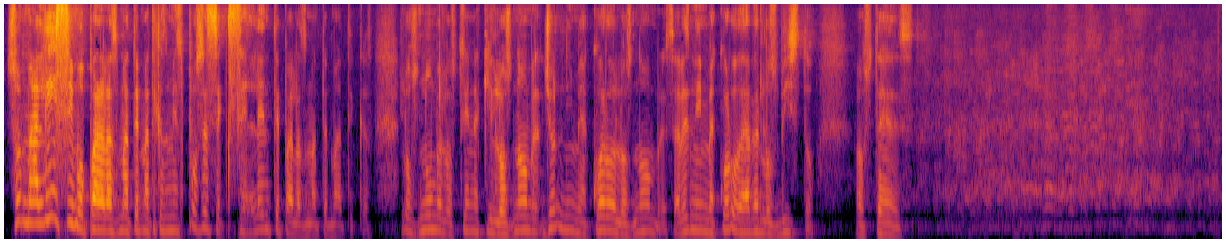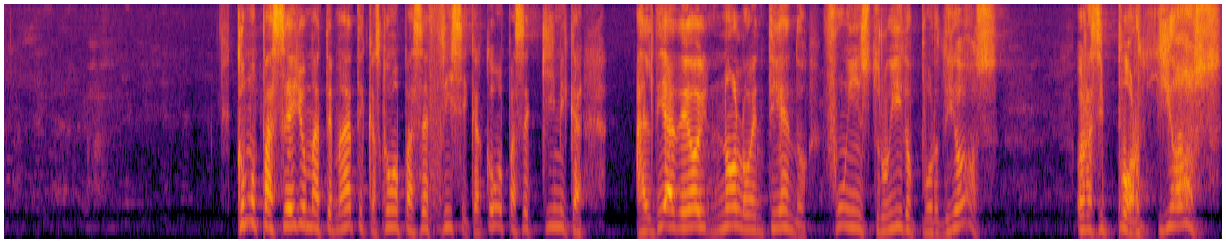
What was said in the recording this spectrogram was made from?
Soy malísimo para las matemáticas. Mi esposa es excelente para las matemáticas. Los números los tiene aquí, los nombres. Yo ni me acuerdo de los nombres, ¿sabes? Ni me acuerdo de haberlos visto a ustedes. ¿Cómo pasé yo matemáticas? ¿Cómo pasé física? ¿Cómo pasé química? Al día de hoy no lo entiendo. Fui instruido por Dios. Ahora sí, por Dios.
